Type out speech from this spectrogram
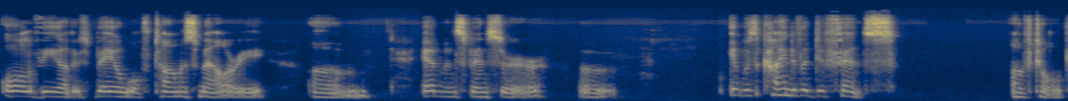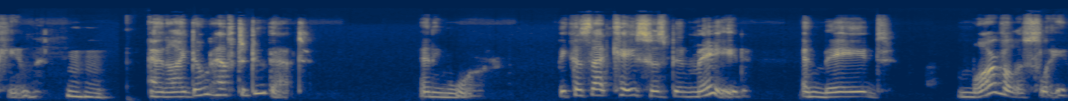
all of the others Beowulf, Thomas Malory, um, Edmund Spenser. Uh, it was a kind of a defense of Tolkien. Mm-hmm. And I don't have to do that anymore because that case has been made and made marvelously,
